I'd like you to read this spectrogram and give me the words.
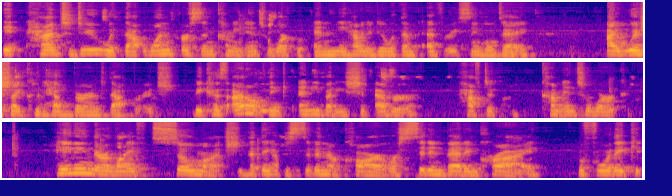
it had to do with that one person coming into work and me having to deal with them every single day. I wish I could have burned that bridge because I don't think anybody should ever have to come into work hating their life so much that they have to sit in their car or sit in bed and cry before they can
